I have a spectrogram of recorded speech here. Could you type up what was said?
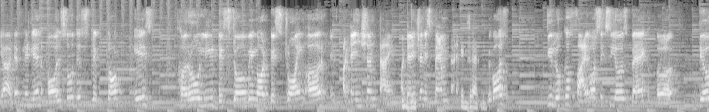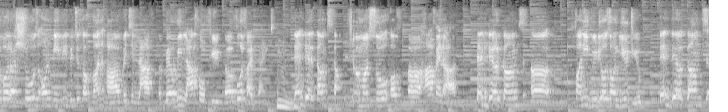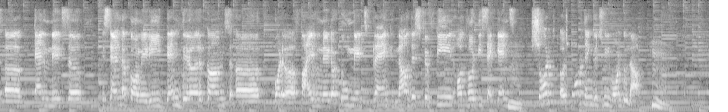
या definitely and also this TikTok is thoroughly disturbing or destroying our attention time attention spam time exactly because if you look at five or six years back uh, there were shows on TV which is of one hour, which laugh where we laugh for few, uh, four or five times. Hmm. Then there comes Kapil Sharma show of uh, half an hour. Then there comes uh, funny videos on YouTube. Then there comes uh, 10 minutes uh, stand-up comedy. Then there comes uh, what a uh, five minute or two minutes prank. Now this 15 or 30 seconds hmm. short, uh, short thing which we want to laugh. Hmm.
